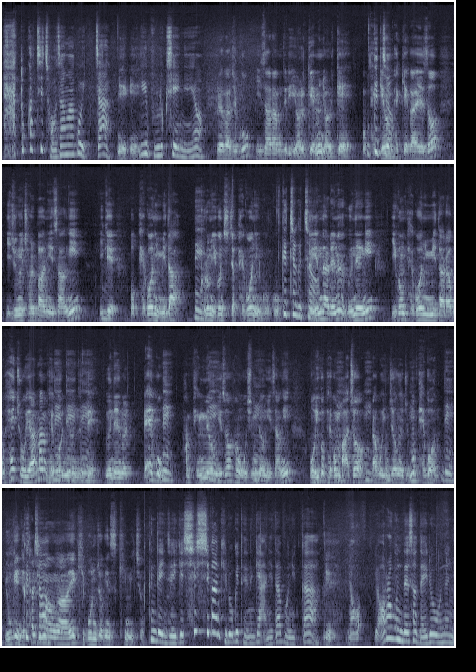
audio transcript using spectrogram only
다 똑같이 저장하고 있자. 예, 예. 이게 블록체인이에요. 그래가지고 이 사람들이 10개면 10개, 뭐 100개면 그쵸. 100개가 해서 이 중에 절반 이상이 이게 뭐 100원입니다. 네. 그럼 이건 진짜 100원인 거고. 그쵸, 그쵸. 옛날에는 은행이 이건 100원입니다라고 해줘야만 네, 100원이었는데 네, 은행을 빼고 네. 한 100명에서 한 50명 네. 이상이 어 이거 100원 네. 맞아 네. 라고 인정해주면 100원. 네. 이게 이제 그쵸. 탈중앙화의 기본적인 스킴이죠. 근데 이제 이게 실시간 기록이 되는 게 아니다 보니까 예. 여, 여러 군데서 내려오는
